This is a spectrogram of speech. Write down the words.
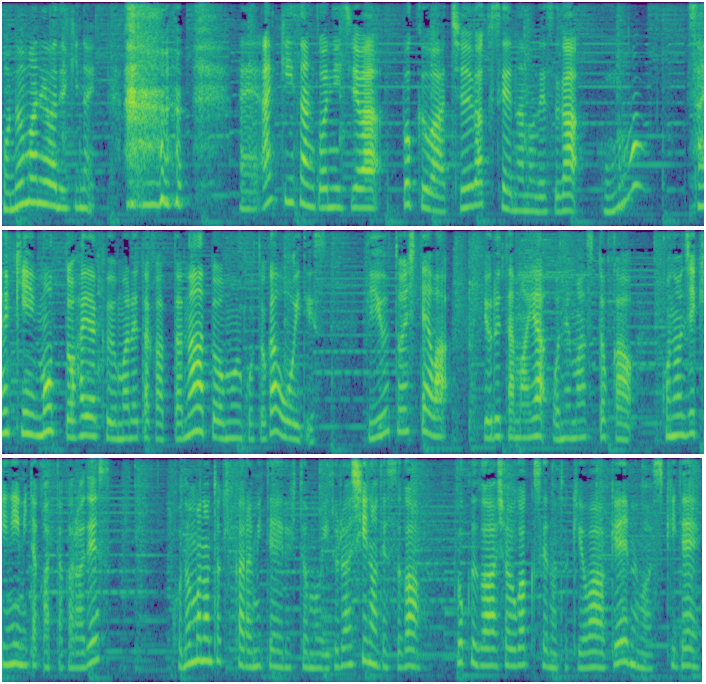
モノマネはできない。えー、アッキーさんこんにちは。僕は中学生なのですが最近もっと早く生まれたかったなと思うことが多いです。理由としては夜玉やおねますとかこの時期に見たかったからです。子供の時から見ている人もいるらしいのですが僕が小学生の時はゲームが好きで、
